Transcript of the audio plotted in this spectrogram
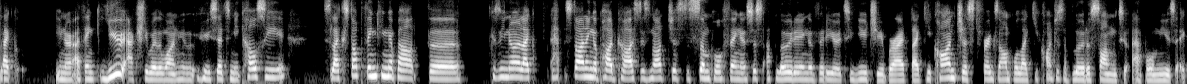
like you know i think you actually were the one who who said to me kelsey it's like stop thinking about the because you know like starting a podcast is not just a simple thing it's just uploading a video to youtube right? Like you can't just for example like you can't just upload a song to apple music.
